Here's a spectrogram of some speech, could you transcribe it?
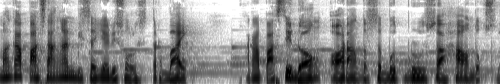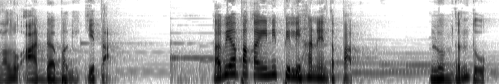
maka pasangan bisa jadi solusi terbaik. Karena pasti dong, orang tersebut berusaha untuk selalu ada bagi kita. Tapi apakah ini pilihan yang tepat? Belum tentu.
